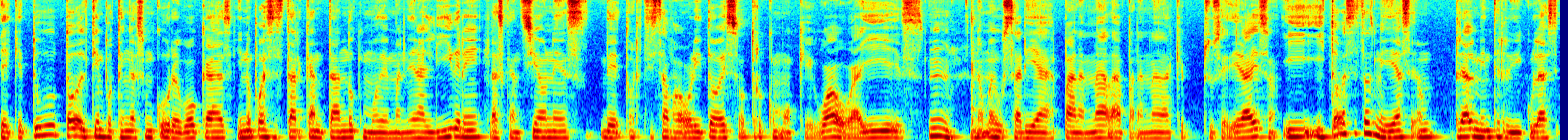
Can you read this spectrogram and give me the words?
de que tú todo el tiempo tengas un cubrebocas y no puedes estar cantando como de manera libre las canciones de tu artista favorito es otro como que wow, ahí es, mmm, no me gustaría para nada, para nada que sucediera eso. Y, y todas estas medidas son realmente ridículas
